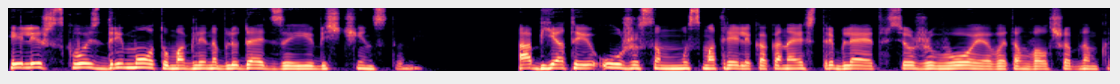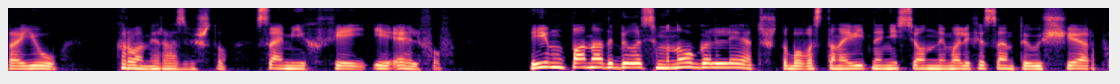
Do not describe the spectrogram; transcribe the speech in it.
и лишь сквозь дремоту могли наблюдать за ее бесчинствами. Объятые ужасом, мы смотрели, как она истребляет все живое в этом волшебном краю, кроме разве что самих фей и эльфов. Им понадобилось много лет, чтобы восстановить нанесенный Малефисентой ущерб.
